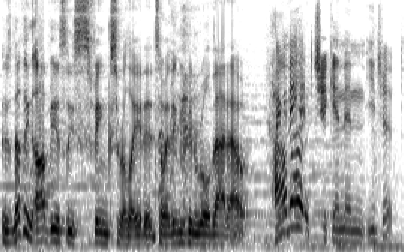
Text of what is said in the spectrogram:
There's nothing obviously Sphinx related, so I think you can rule that out. I how mean, they about had chicken in Egypt.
